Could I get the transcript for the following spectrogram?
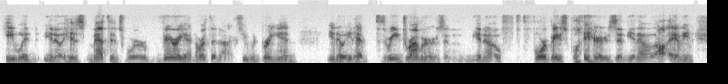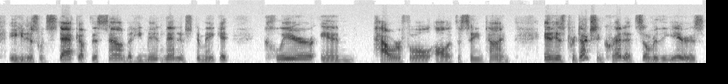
he would, you know, his methods were very unorthodox. He would bring in, you know, he'd have three drummers and you know four bass players, and you know, all, I mean, he just would stack up this sound, but he ma- managed to make it clear and powerful all at the same time. And his production credits over the years,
